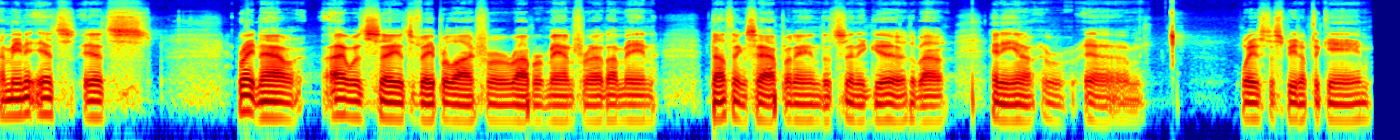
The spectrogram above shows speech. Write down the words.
I mean, it's it's right now. I would say it's vapor lock for Robert Manfred. I mean, nothing's happening that's any good about any you know um, ways to speed up the game.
